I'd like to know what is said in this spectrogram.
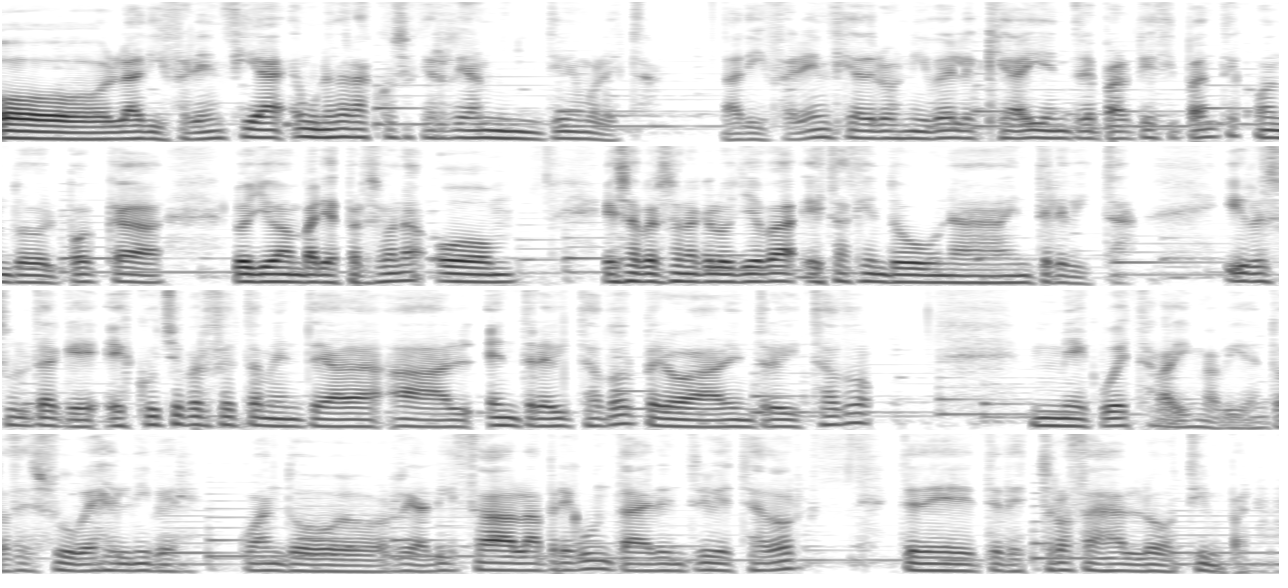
O la diferencia, es una de las cosas que realmente me molesta la diferencia de los niveles que hay entre participantes cuando el podcast lo llevan varias personas o esa persona que lo lleva está haciendo una entrevista y resulta que escucho perfectamente al entrevistador pero al entrevistado me cuesta la misma vida. Entonces subes el nivel. Cuando realiza la pregunta el entrevistador te, destrozas los tímpanos.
